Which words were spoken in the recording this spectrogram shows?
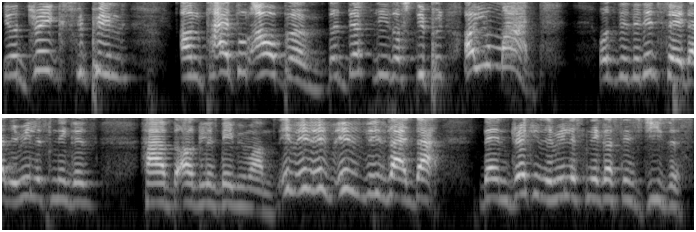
You're Drake's flipping untitled album. The destinies of stupid. Are you mad? Well, they, they did say that the realest niggas have the ugliest baby moms. If if if, if it's like that, then Drake is the realest nigga since Jesus.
